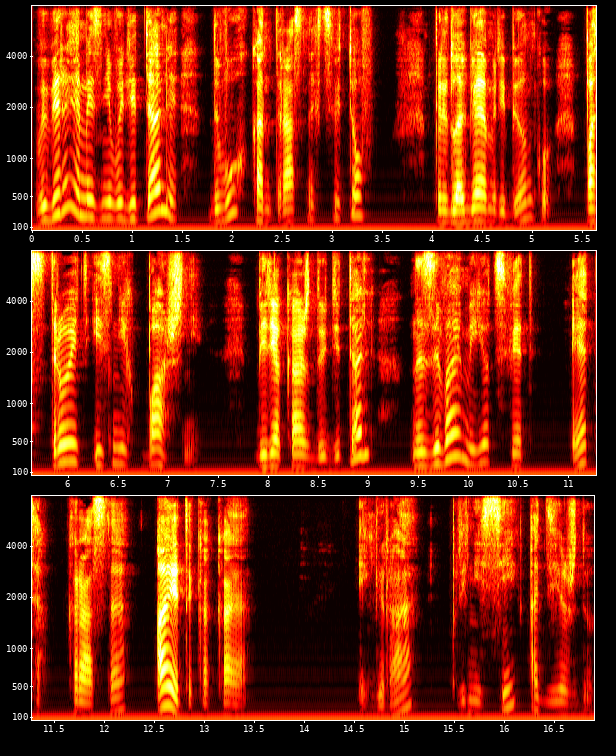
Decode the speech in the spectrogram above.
Выбираем из него детали двух контрастных цветов. Предлагаем ребенку построить из них башни. Беря каждую деталь, называем ее цвет. Это красная, а это какая? Игра «Принеси одежду».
